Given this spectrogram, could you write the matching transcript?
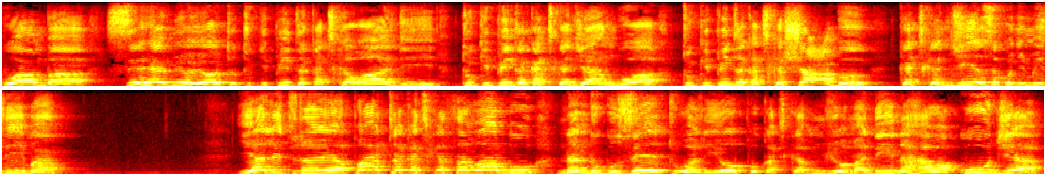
kwamba sehemu yoyote tukipita katika wadi tukipita katika jangwa tukipita katika shabu katika njia za kwenye milima yale tunayoyapata katika thawabu na ndugu zetu waliopo katika mji wa madina hawakuja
